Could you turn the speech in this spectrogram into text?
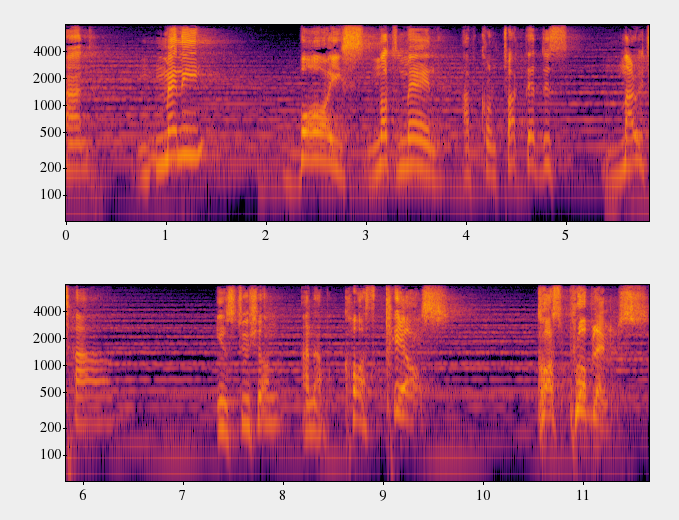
And many boys, not men, have contracted this marital institution and have caused chaos, caused problems,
